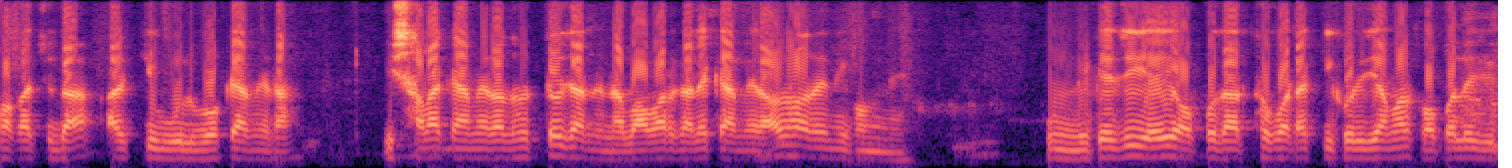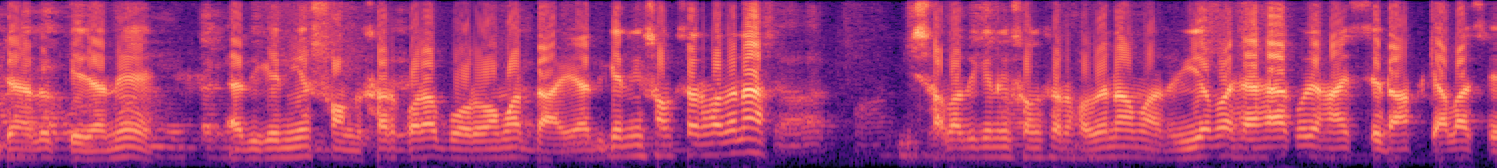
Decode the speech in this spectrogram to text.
ভকা চুদা, আর কি বলব ক্যামেরা? সারা ক্যামেরা ধরতেও জানে না, বাবার গালে ক্যামেরাও ধরেনি কোনদিন। কোনদিকে যে এই অপদার্থ কটা, কি করি যে আমার কপালে যেটা হলো কে জানে? এদিকে নিয়ে সংসার করা বড় আমার দায়, এদিকে নিয়ে সংসার হবে না? চার পাঁচ সারা দিকে নিয়ে সংসার হবে না আমার। ই আবার হ্যাঁ হ্যাঁ করে হাসছে দাঁত কেলাছে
